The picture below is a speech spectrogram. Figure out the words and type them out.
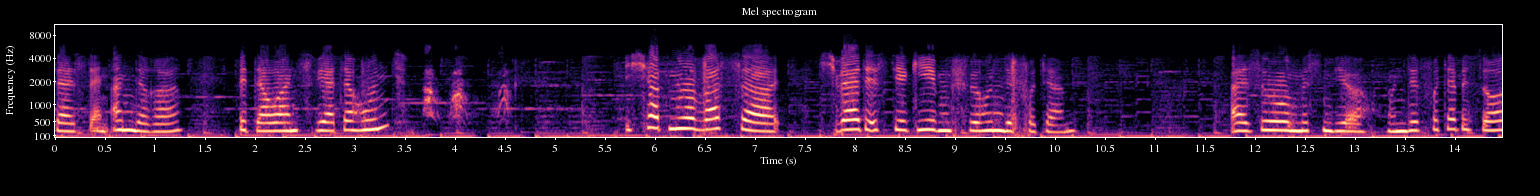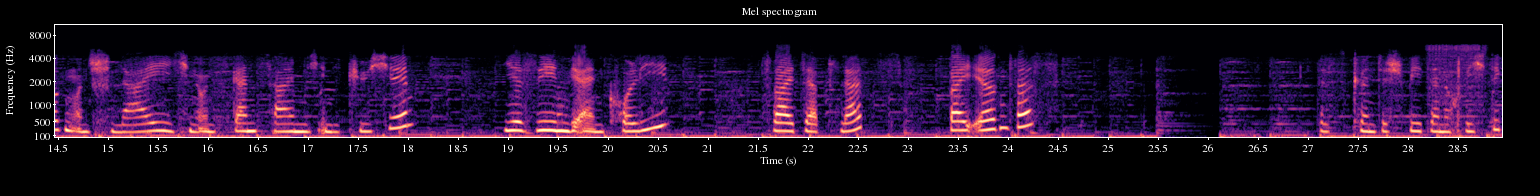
Da ist ein anderer, bedauernswerter Hund. Ich habe nur Wasser. Ich werde es dir geben für Hundefutter. Also müssen wir Hundefutter besorgen und schleichen uns ganz heimlich in die Küche. Hier sehen wir einen Collie. Zweiter Platz bei irgendwas. Das könnte später noch wichtig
